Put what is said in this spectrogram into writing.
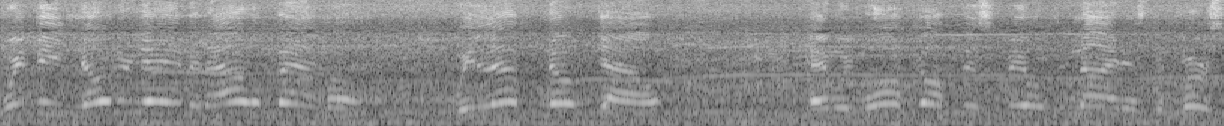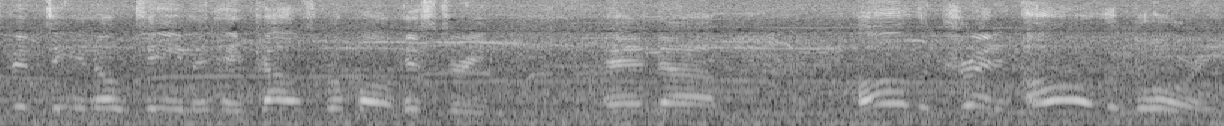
We beat Notre Dame and Alabama. We left no doubt. And we walk off this field tonight as the first 15 0 team in, in, college football history. And uh, all the credit, all the glory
